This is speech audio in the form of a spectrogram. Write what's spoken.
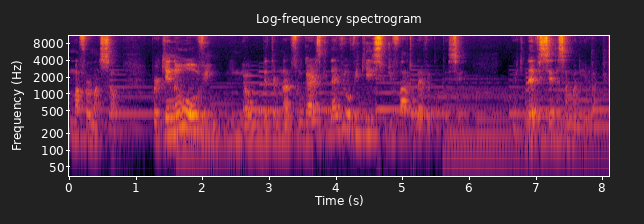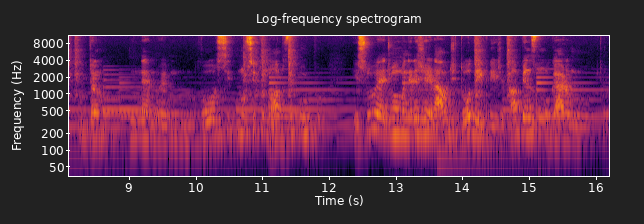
má formação. Porque não ouvem em alguns determinados lugares que deve ouvir que isso de fato deve acontecer. né, Que deve ser dessa maneira. Então, né, não cito nomes, não culpo. Isso é de uma maneira geral de toda a igreja, não apenas num lugar ou no outro.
